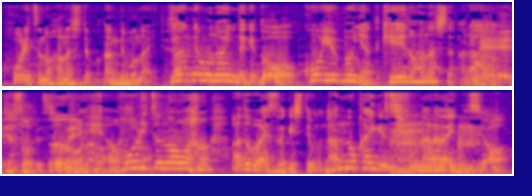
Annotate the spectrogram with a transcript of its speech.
法律の話でも何でもないです、ね。なんでもないんだけど、こういう分野って経営の話だから、ええいやそうですよね、うん法律の アドバイスだけしても何の解決にもならないんですよ。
